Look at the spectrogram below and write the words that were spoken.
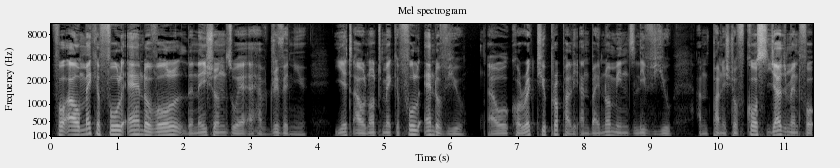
For I will make a full end of all the nations where I have driven you. Yet I will not make a full end of you. I will correct you properly and by no means leave you unpunished. Of course, judgment for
